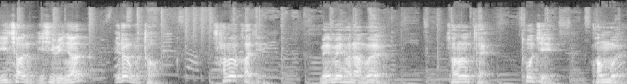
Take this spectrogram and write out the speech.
2022년 1월부터 3월까지 매매 현황을 전원주택, 토지, 건물,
